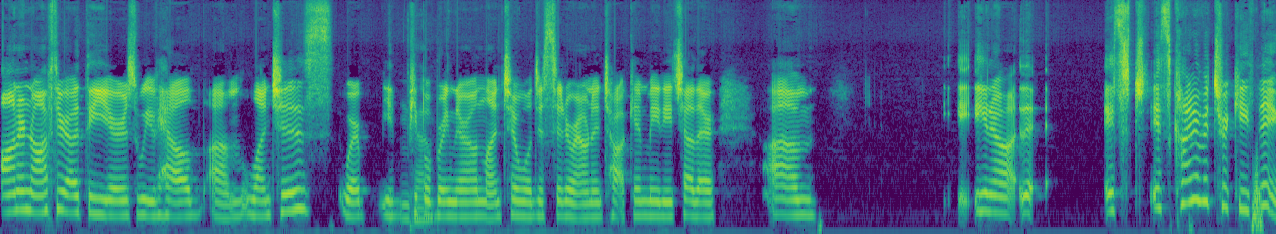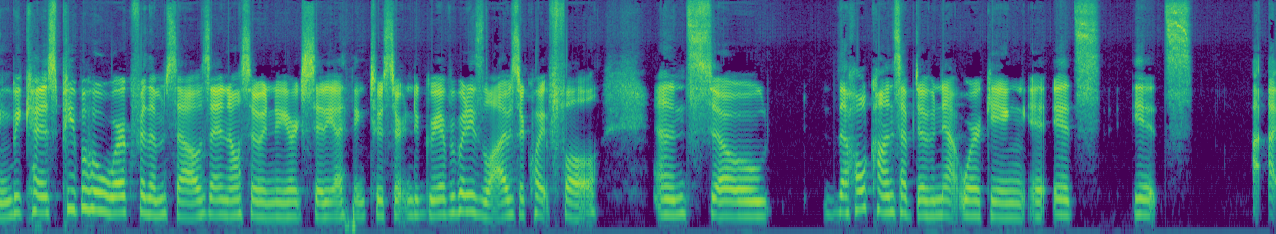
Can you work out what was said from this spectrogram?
on and off throughout the years, we've held um, lunches where you, okay. people bring their own lunch and we'll just sit around and talk and meet each other. Um, you know, it's it's kind of a tricky thing because people who work for themselves and also in New York City, I think to a certain degree, everybody's lives are quite full, and so the whole concept of networking, it, it's it's I,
